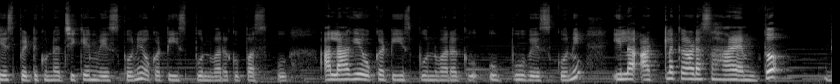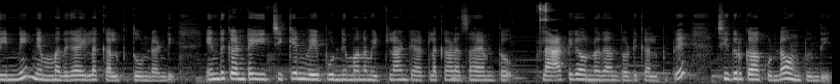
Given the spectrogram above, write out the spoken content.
చేసి పెట్టుకున్న చికెన్ వేసుకొని ఒక టీ స్పూన్ వరకు పసుపు అలాగే ఒక టీ స్పూన్ వరకు ఉప్పు వేసుకొని ఇలా అట్లకాడ సహాయంతో దీన్ని నెమ్మదిగా ఇలా కలుపుతూ ఉండండి. ఎందుకంటే ఈ చికెన్ వేపుడిని మనం ఇట్లాంటి అట్లకాడ సహాయంతో ఫ్లాట్గా ఉన్న దాంతో కలిపితే చిదురు కాకుండా ఉంటుంది.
